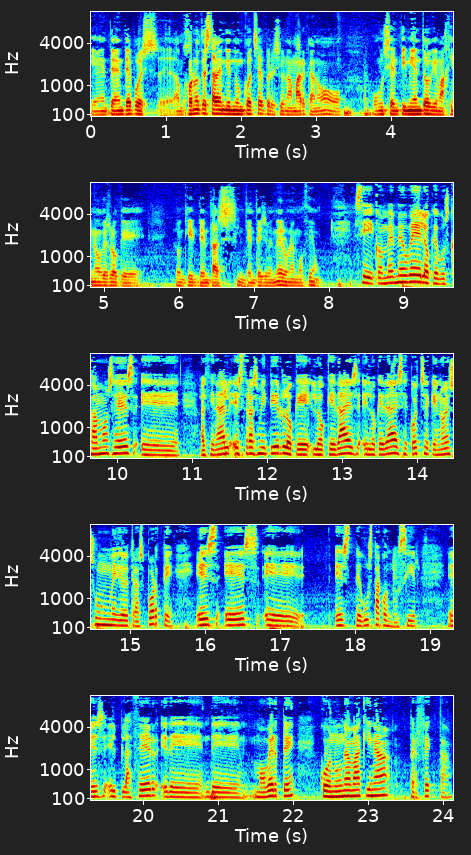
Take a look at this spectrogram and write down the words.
Y evidentemente, pues, eh, a lo mejor no te está vendiendo un coche, pero sí una marca, ¿no? O, o un sentimiento que imagino que es lo que, lo que intentas, intentáis vender, una emoción. Sí, con BMW lo que buscamos es, eh, al final, es transmitir lo que lo que da es lo que da ese coche, que no es un medio de transporte, es es eh, es te gusta conducir, es el placer de, de moverte con una máquina perfecta.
